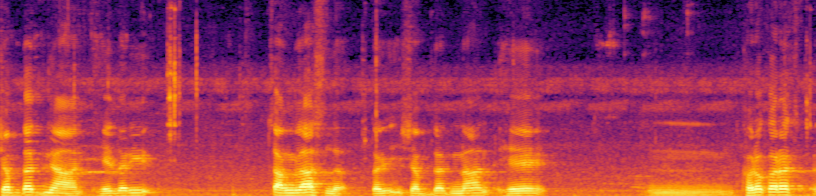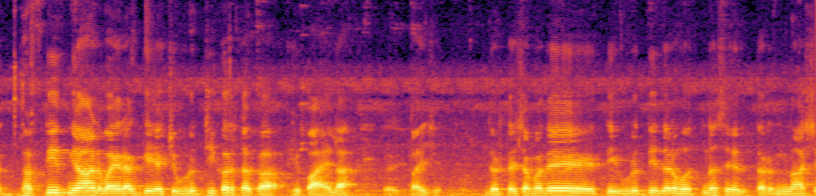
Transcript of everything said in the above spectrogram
शब्दज्ञान हे जरी चांगलं असलं तरी शब्दज्ञान हे खरोखरच खरोखरच भक्तिज्ञान वैराग्य याची वृद्धी करतं का हे पाहायला पाहिजे. जर त्याच्यामध्ये ती वृद्धी जर होत नसेल तर नाश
